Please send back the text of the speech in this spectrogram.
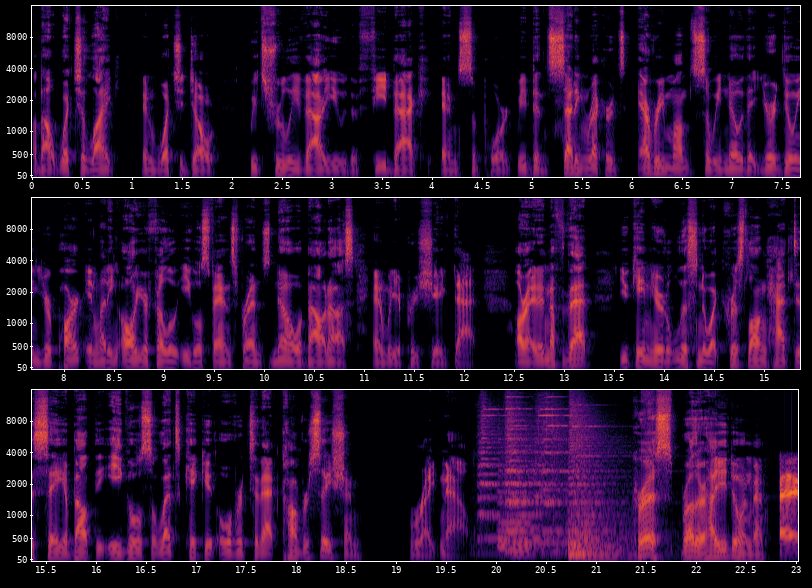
about what you like and what you don't. We truly value the feedback and support. We've been setting records every month, so we know that you're doing your part in letting all your fellow Eagles fans friends know about us, and we appreciate that. All right, enough of that. You came here to listen to what Chris Long had to say about the Eagles, so let's kick it over to that conversation right now. Chris, brother, how you doing, man? Hey,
